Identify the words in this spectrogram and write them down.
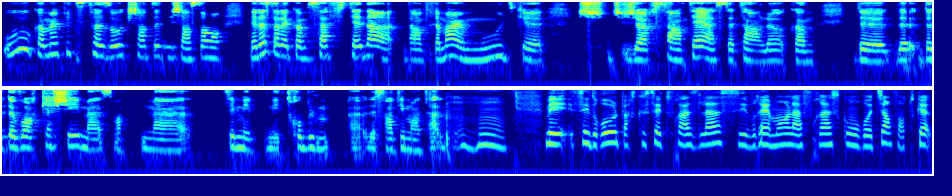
ou comme un petit oiseau qui chantait des chansons. Mais là, ça a comme ça fitait dans, dans vraiment un mood que je, ressentais à ce temps-là, comme de, de, de devoir cacher ma, ma mes, mes troubles de santé mentale. Mhm. Mais c'est drôle parce que cette phrase-là, c'est vraiment la phrase qu'on retient. Enfin, en tout cas,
